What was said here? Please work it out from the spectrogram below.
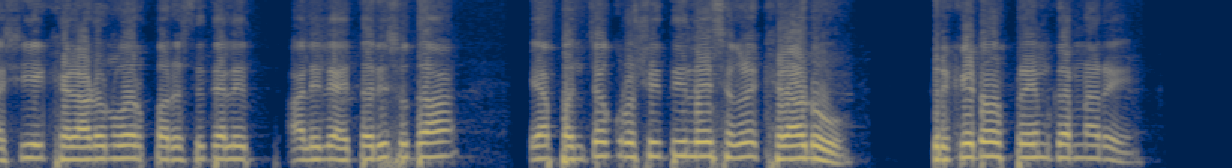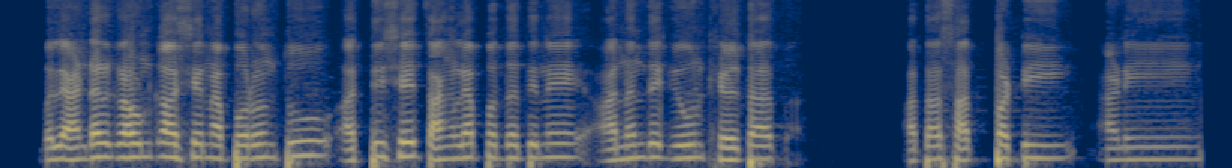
अशी खेळाडूंवर परिस्थिती आली आलेली आहे. तरीसुद्धा या पंचक्रोशीतील हे सगळे खेळाडू क्रिकेटवर प्रेम करणारे भले अंडरग्राऊंड का असे ना परंतु अतिशय चांगल्या पद्धतीने आनंद घेऊन खेळतात. आता सातपाटी आणि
